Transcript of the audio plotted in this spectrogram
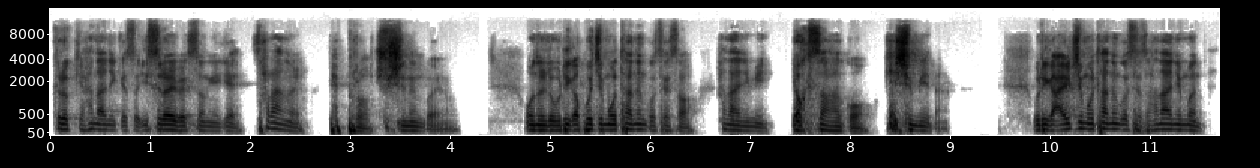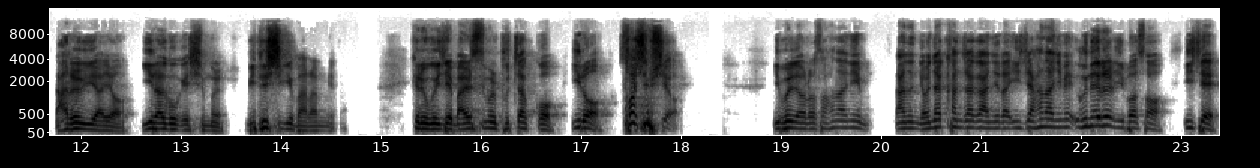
그렇게 하나님께서 이스라엘 백성에게 사랑을 베풀어 주시는 거예요. 오늘도 우리가 보지 못하는 곳에서 하나님이 역사하고 계십니다. 우리가 알지 못하는 곳에서 하나님은 나를 위하여 일하고 계심을 믿으시기 바랍니다. 그리고 이제 말씀을 붙잡고 일어 서십시오. 입을 열어서 하나님 나는 연약한 자가 아니라 이제 하나님의 은혜를 입어서 이제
